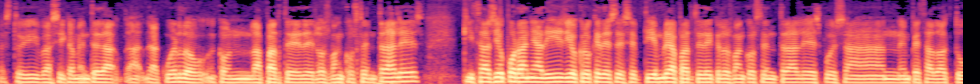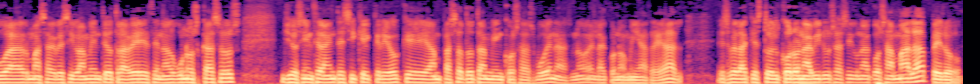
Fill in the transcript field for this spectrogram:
Estoy básicamente de, acuerdo con la parte de los bancos centrales. Quizás yo por añadir, yo creo que desde septiembre, aparte de que los bancos centrales pues han empezado a actuar más agresivamente otra vez en algunos casos, yo sinceramente sí que creo que han pasado también cosas buenas ¿no? en la economía real. Es verdad que esto del coronavirus ha sido una cosa mala, pero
